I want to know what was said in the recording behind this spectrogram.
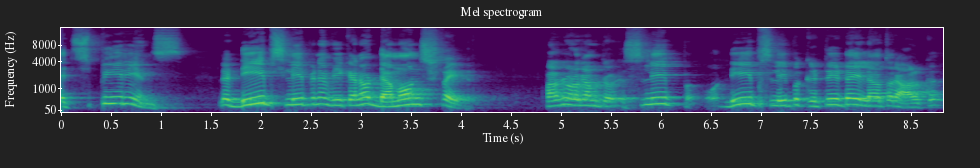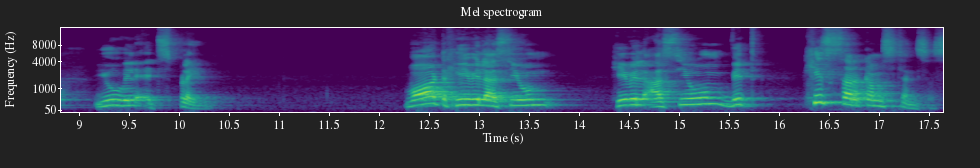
എക്സ്പീരിയൻസ് അല്ലെ ഡീപ്പ് സ്ലീപ്പിനെ വി കനോട്ട് ഡെമോൺസ്ട്രേറ്റ് പറഞ്ഞു കൊടുക്കാൻ പറ്റുമോ സ്ലീപ്പ് ഡീപ്പ് സ്ലീപ്പ് കിട്ടിയിട്ടേ ഇല്ലാത്ത ഒരാൾക്ക് you will explain what he will assume he will assume with his circumstances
